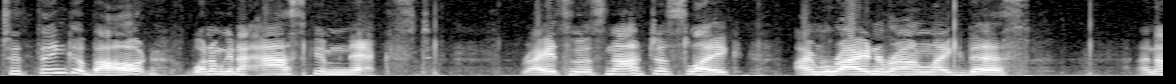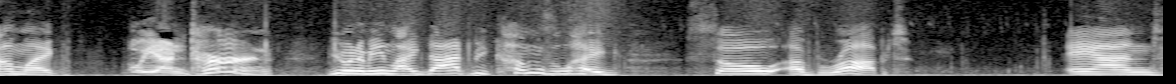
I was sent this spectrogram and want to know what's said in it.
to think about what I'm gonna ask him next. Right? So it's not just like I'm riding around like this and I'm like, oh yeah, and turn. You know what I mean? Like that becomes like so abrupt and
